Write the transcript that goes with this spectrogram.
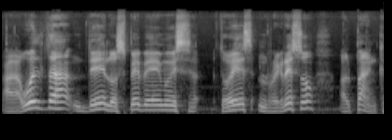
a la vuelta de los PPM, esto es Regreso al Punk.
